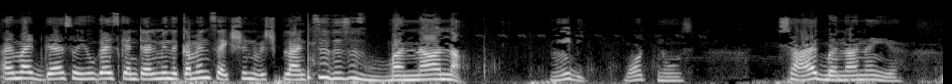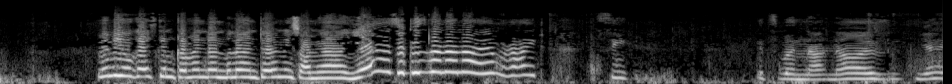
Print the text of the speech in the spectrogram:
I might guess so you guys can tell me in the comment section which plant See, this is banana maybe what knows शायद banana ही है maybe you guys can comment down below and tell me Soumya yes it is banana I am right see it's bananas yeah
